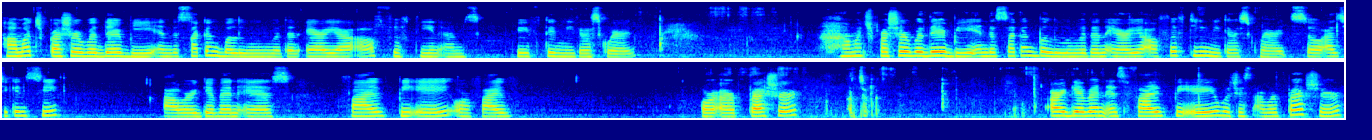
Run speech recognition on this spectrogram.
how much pressure would there be in the second balloon with an area of 15 m 15 meters squared? How much pressure would there be in the second balloon with an area of 15 meters squared? So as you can see, our given is 5 Pa or 5 or our pressure our given is 5 Pa, which is our pressure,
